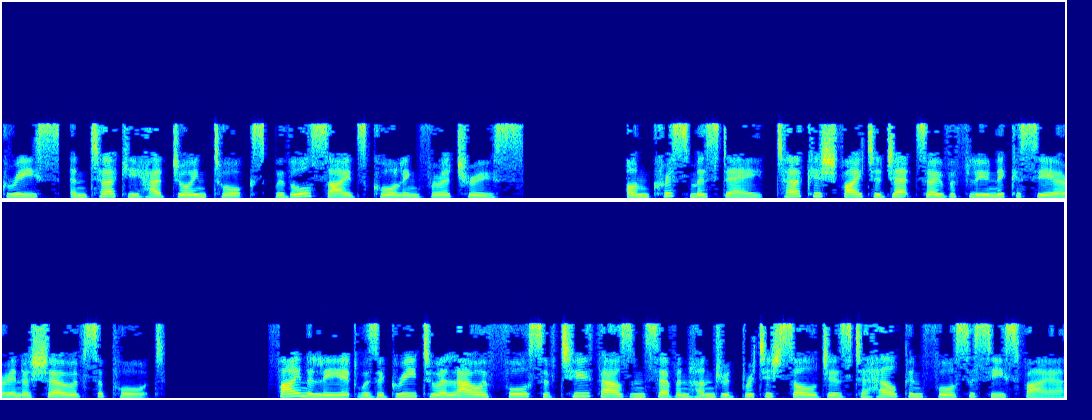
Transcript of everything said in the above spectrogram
Greece, and Turkey had joined talks, with all sides calling for a truce. On Christmas Day, Turkish fighter jets overflew Nicosia in a show of support. Finally it was agreed to allow a force of 2,700 British soldiers to help enforce a ceasefire.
